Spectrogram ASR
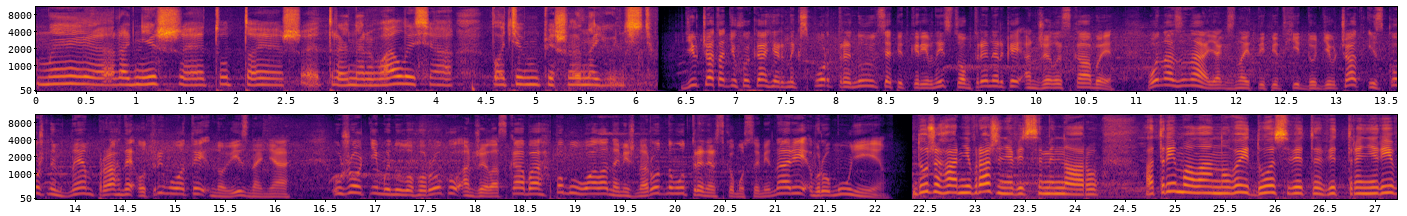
Ми раніше тут теж тренувалися, потім пішли на юність. Дівчата Дюфика Гірник Спорт тренуються під керівництвом тренерки Анжели Скаби. Вона знає, як знайти підхід до дівчат і з кожним днем прагне отримувати нові знання. У жовтні минулого року Анжела Скаба побувала на міжнародному тренерському семінарі в Румунії. Дуже гарні враження від семінару. Отримала новий досвід від тренерів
